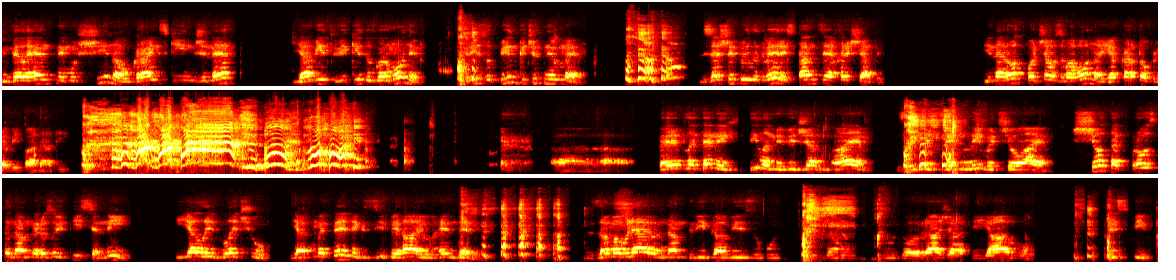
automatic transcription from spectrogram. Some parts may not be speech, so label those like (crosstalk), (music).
Інтелігентний мужчина, український інженер. Я від викиду гормонів три зупинки чуть не вмер. Зашипили двері, станція Хрещатик. І народ почав з вагона, як картопля випадати. Переплетений тілами віджимаєм, з (laughs) землі вичуваєм. Що так просто нам не розійтися, ні. І я лечу, як метелик зібігаю в генделик. (laughs) Замовляю нам дві кави зубу доражати яву. Приспів.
